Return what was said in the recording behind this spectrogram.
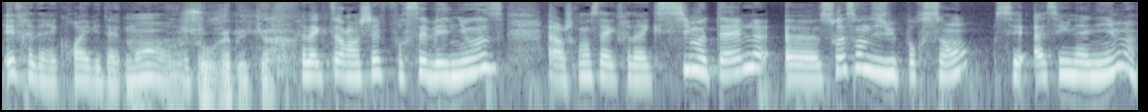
Et Frédéric Roy, évidemment. Bonjour Rebecca. Rédacteur en chef pour CB News. Alors je commence avec Frédéric Simotel. 78%, c'est assez unanime.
